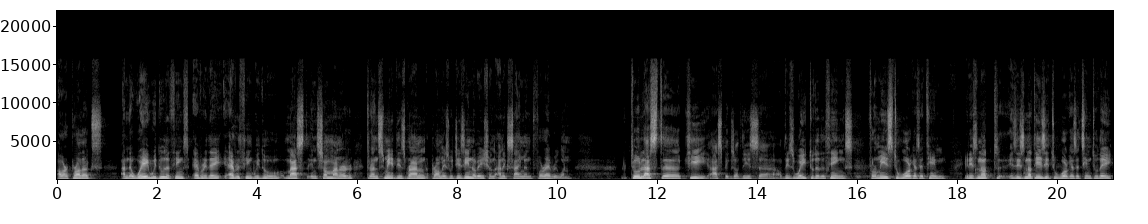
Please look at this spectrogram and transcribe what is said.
our products, and the way we do the things every day, everything we do must, in some manner, transmit this brand promise, which is innovation and excitement for everyone. Two last uh, key aspects of this, uh, of this way to do the things for me is to work as a team. It is, not, it is not easy to work as a team today.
